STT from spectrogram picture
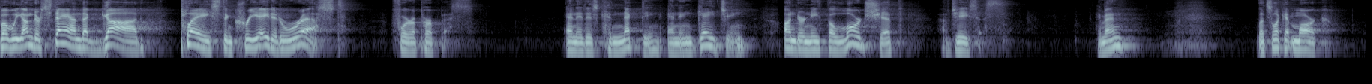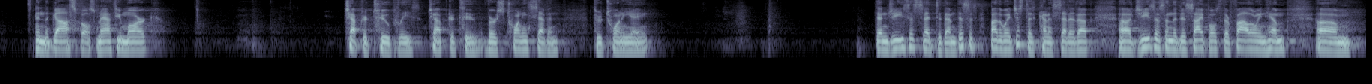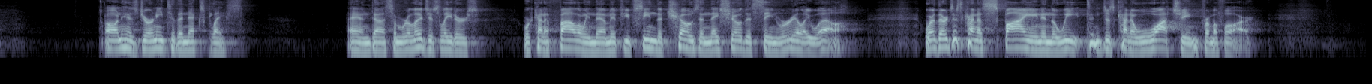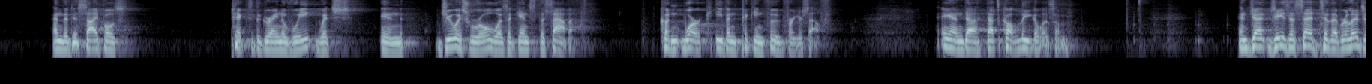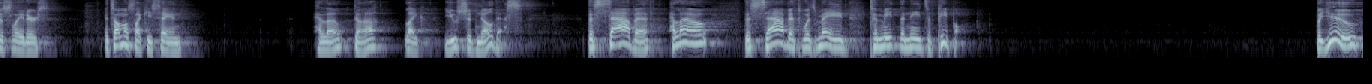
but we understand that God placed and created rest for a purpose. And it is connecting and engaging underneath the lordship of Jesus. Amen? Let's look at Mark in the Gospels Matthew, Mark, chapter 2, please. Chapter 2, verse 27 through 28. Then Jesus said to them, This is, by the way, just to kind of set it up, uh, Jesus and the disciples, they're following him um, on his journey to the next place. And uh, some religious leaders were kind of following them. If you've seen The Chosen, they show this scene really well, where they're just kind of spying in the wheat and just kind of watching from afar. And the disciples picked the grain of wheat, which in Jewish rule was against the Sabbath. Couldn't work even picking food for yourself. And uh, that's called legalism. And Je- Jesus said to the religious leaders, it's almost like he's saying, Hello, duh, like you should know this. The Sabbath, hello, the Sabbath was made to meet the needs of people. But you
